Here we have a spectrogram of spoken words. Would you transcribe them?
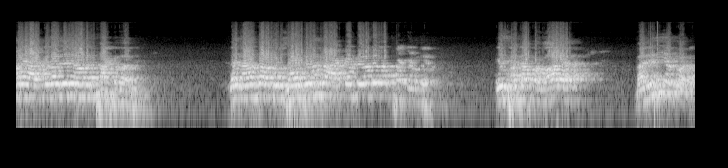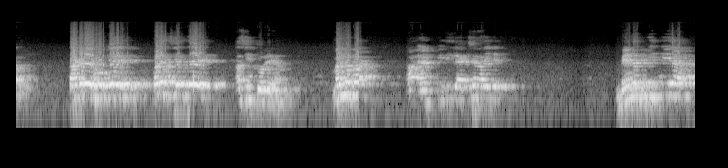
ਮੈਂ ਆਕਦਾ ਤੇ ਨਾ ਮੈਂ ਥੱਕਦਾ ਤੇ ਤੇ ਨਾ ਤੁਹਾਨੂੰ ਸੌਂਦਾ ਨਾ ਆਕੜ ਦੇਣਾ ਨਾ ਥੱਕਣ ਦੇਣਾ ਇਹ ਸਾਡਾ ਪਰਿਵਾਰ ਹੈ। ਮੈਂ ਨਹੀਂ ਆ ਤੁਹਾਡਾ। ਤਗੜੇ ਹੋ ਕੇ, ਬੜੇ ਚਿਰ ਅਸੀਂ ਤੁਰੇ ਹਾਂ। ਮੈਨੂੰ ਆ ਐਮਪੀ ਦੀ ਇਲੈਕਸ਼ਨ ਆਈ ਹੈ। ਮਿਹਨਤ ਕੀਤੀ ਹੈ।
